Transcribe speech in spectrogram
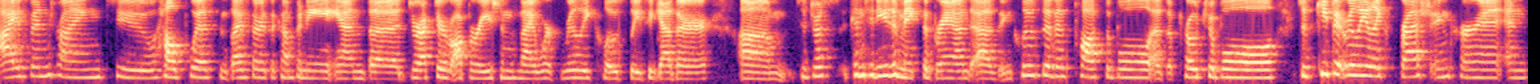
I've been trying to help with since I've started the company, and the director of operations and I work really closely together um, to just continue to make the brand as inclusive as possible, as approachable, just keep it really like fresh and current, and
